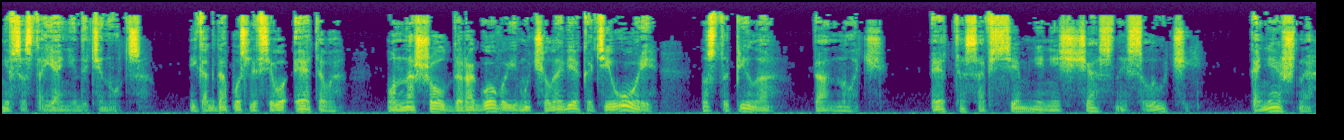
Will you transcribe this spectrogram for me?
не в состоянии дотянуться. И когда после всего этого он нашел дорогого ему человека, Теори, наступила та ночь. Это совсем не несчастный случай. Конечно,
